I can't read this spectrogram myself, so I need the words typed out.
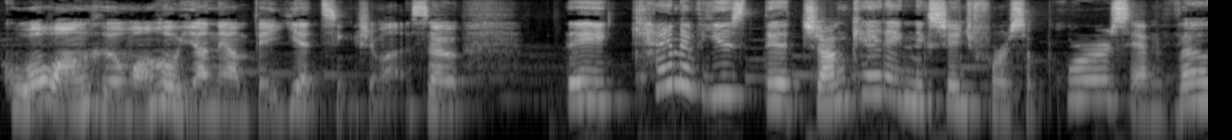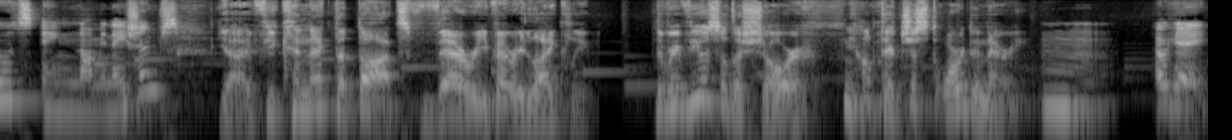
国王和王后一样那样被宴请是吗？So they kind of used the junket in exchange for supports and votes in nominations. Yeah, if you connect the dots, very, very likely. The reviews of the show are, you know, they're just ordinary. Okay,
